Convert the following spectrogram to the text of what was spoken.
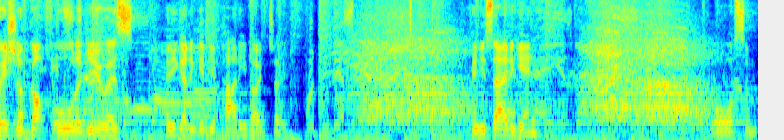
question I've got for all of you is who are you going to give your party vote to? Can you say it again? Awesome.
